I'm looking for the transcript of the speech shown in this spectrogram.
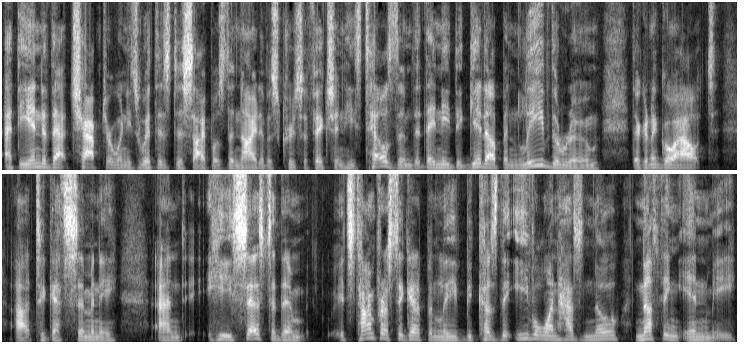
at the end of that chapter, when he's with his disciples the night of his crucifixion, he tells them that they need to get up and leave the room. They're going to go out uh, to Gethsemane. And he says to them, It's time for us to get up and leave because the evil one has no nothing in me.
